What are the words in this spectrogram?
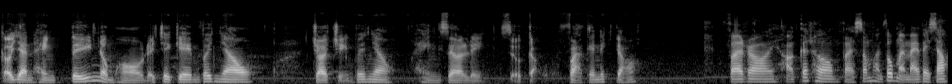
Cậu dành hàng tiếng đồng hồ để chơi game với nhau Trò chuyện với nhau hàng giờ liền giữa cậu và cái nick đó. Và rồi họ kết hôn và sống hạnh phúc mãi mãi về sau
